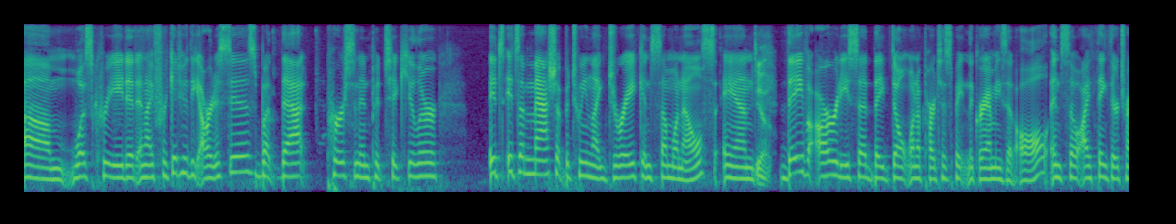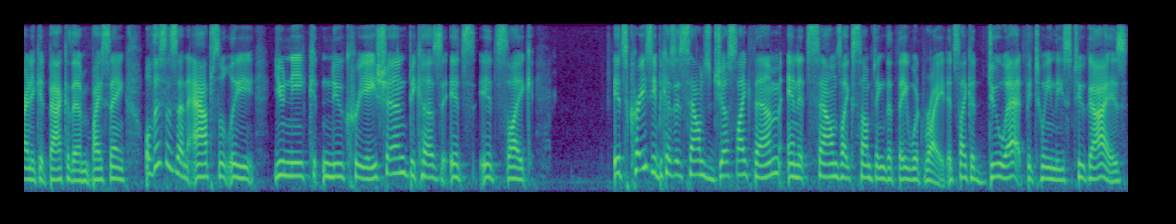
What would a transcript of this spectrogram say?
um, was created, and I forget who the artist is, but that person in particular it's it's a mashup between like Drake and someone else, and Yeah. they've already said they don't want to participate in the Grammys at all, and so I think they're trying to get back at them by saying, "Well, this is an absolutely unique new creation because it's it's like." It's crazy because it sounds just like them and it sounds like something that they would write. It's like a duet between these two guys.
